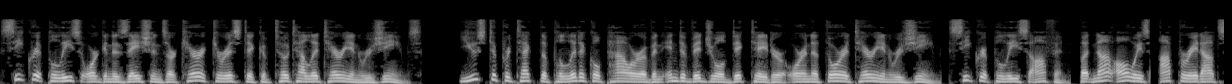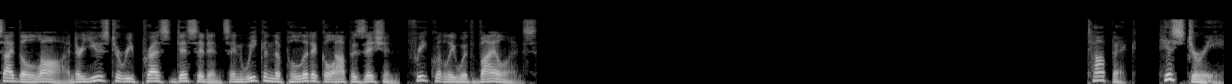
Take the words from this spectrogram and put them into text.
Secret police organizations are characteristic of totalitarian regimes. Used to protect the political power of an individual dictator or an authoritarian regime, secret police often, but not always, operate outside the law and are used to repress dissidents and weaken the political opposition, frequently with violence. History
